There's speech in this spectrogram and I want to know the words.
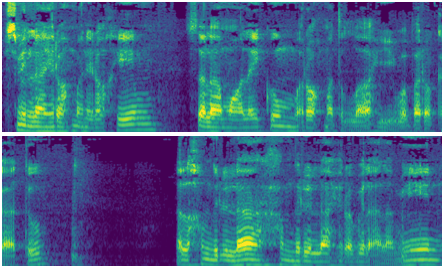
Bismillahirrahmanirrahim. Assalamualaikum warahmatullahi wabarakatuh. Alhamdulillah, alhamdulillahirabbil alamin.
